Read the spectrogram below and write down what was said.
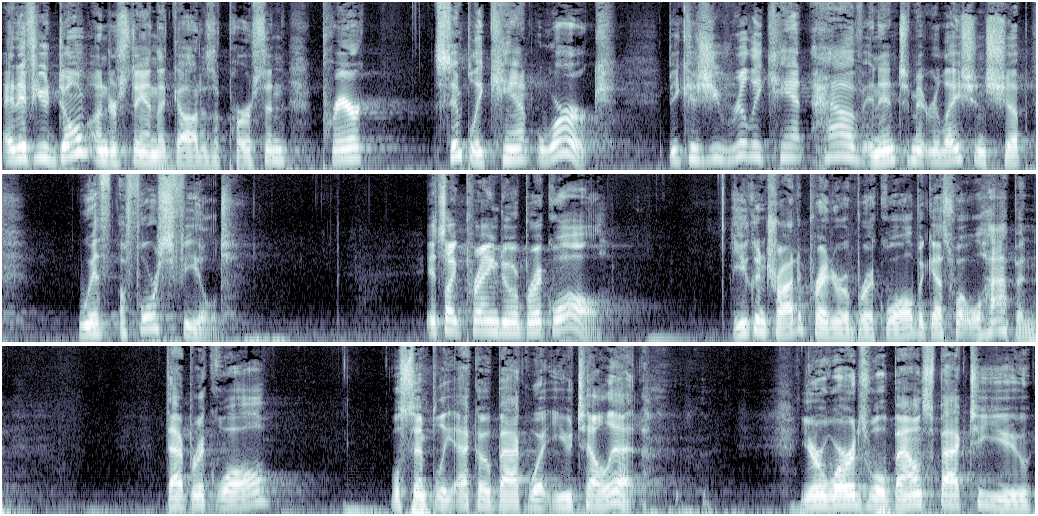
And if you don't understand that God is a person, prayer simply can't work because you really can't have an intimate relationship with a force field. It's like praying to a brick wall. You can try to pray to a brick wall, but guess what will happen? That brick wall will simply echo back what you tell it. Your words will bounce back to you,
